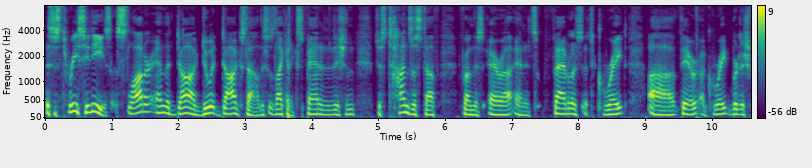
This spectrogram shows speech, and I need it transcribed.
This is three CDs Slaughter and the Dog, Do It Dog Style. This is like an expanded edition, just tons of stuff from this era, and it's fabulous. It's great. Uh, they're a great British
